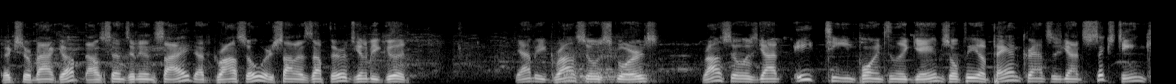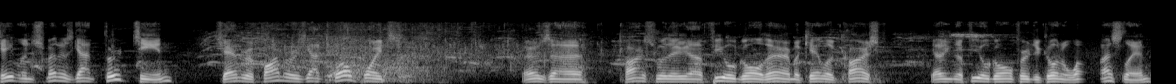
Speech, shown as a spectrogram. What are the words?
picks her back up. Now sends it inside. That's Grosso. Her shot is up there. It's going to be good. Gabby Grosso scores. Grosso has got 18 points in the game. Sophia Pankratz has got 16. Caitlin Schmidt has got 13. Chandra Farmer has got 12 points. There's uh, Karst with a uh, field goal there. Michaela Karst getting the field goal for Dakota Wesleyan.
